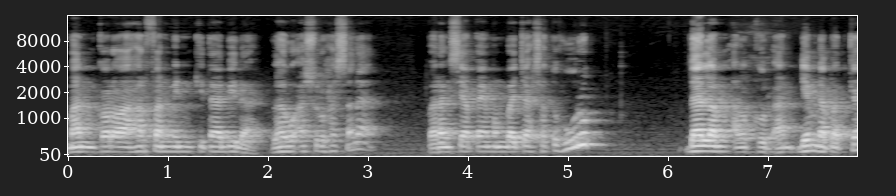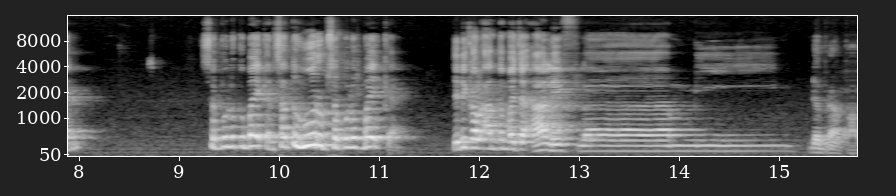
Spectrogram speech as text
Man qara'a harfan min kitabillah lahu asyru hasanat. Barang siapa yang membaca satu huruf dalam Al-Quran, dia mendapatkan Sepuluh kebaikan, satu huruf sepuluh kebaikan. Jadi kalau antum baca alif lam mim udah berapa?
